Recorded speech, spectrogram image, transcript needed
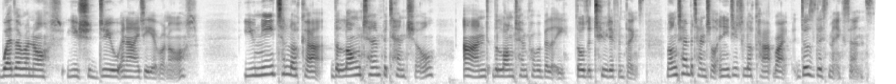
whether or not you should do an idea or not, you need to look at the long term potential and the long term probability. Those are two different things. Long term potential, I need you to look at, right, does this make sense?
